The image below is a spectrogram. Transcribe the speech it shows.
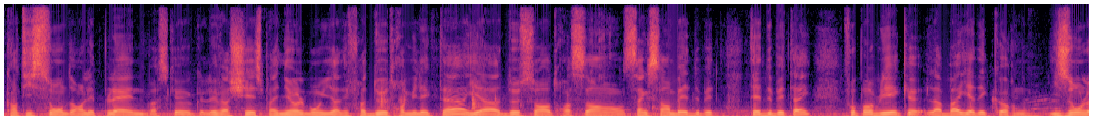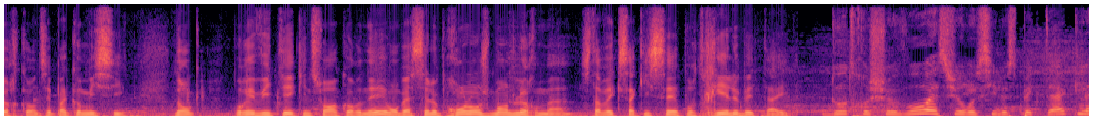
quand ils sont dans les plaines, parce que les vachiers espagnols, bon, il y a des fois 2-3 000 hectares, il y a 200, 300, 500 têtes de bétail. Il ne faut pas oublier que là-bas, il y a des cornes. Ils ont leurs cornes, c'est pas comme ici. Donc, pour éviter qu'ils ne soient encornés, bon, ben, c'est le prolongement de leurs mains. C'est avec ça qu'ils servent pour trier le bétail. D'autres chevaux assurent aussi le spectacle.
